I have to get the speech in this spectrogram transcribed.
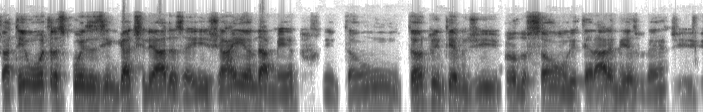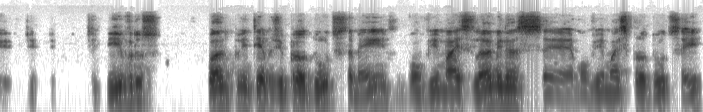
Já tem outras coisas engatilhadas aí, já em andamento, então, tanto em termos de produção literária mesmo, né, de, de, de livros, quanto em termos de produtos também, vão vir mais lâminas, é, vão vir mais produtos aí,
